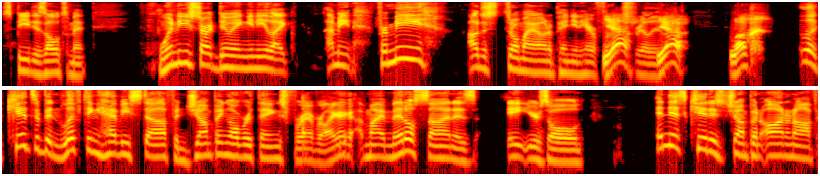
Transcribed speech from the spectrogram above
speed is ultimate. When do you start doing any like I mean, for me, I'll just throw my own opinion here first, yeah, really. Yeah. Love it. Look, kids have been lifting heavy stuff and jumping over things forever. Like got, my middle son is eight years old, and this kid is jumping on and off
